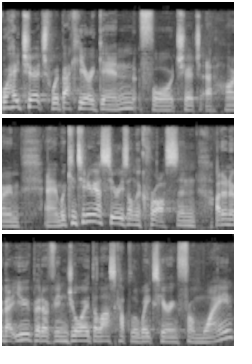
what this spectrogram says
Well, hey, church, we're back here again for Church at Home, and we're continuing our series on the cross. And I don't know about you, but I've enjoyed the last couple of weeks hearing from Wayne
